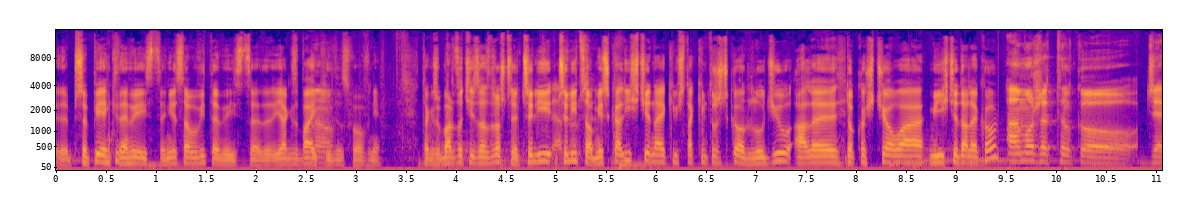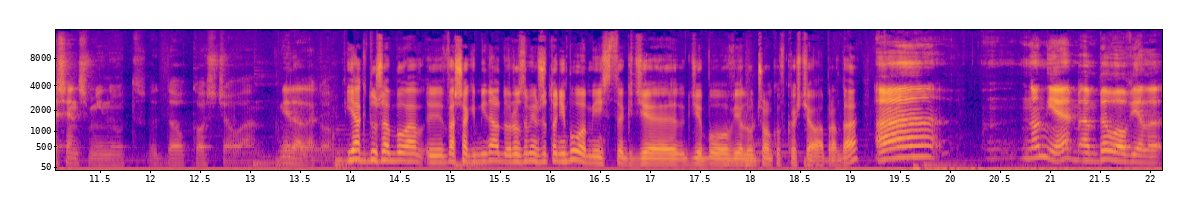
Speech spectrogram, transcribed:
Y, Przepiękne miejsce, niesamowite miejsce, jak z bajki No. dosłownie. Także bardzo ci zazdroszczę. Czyli, czyli co, mieszkaliście na jakimś takim troszeczkę odludziu, ale do kościoła mieliście daleko? A może tylko 10 minut do kościoła, niedaleko. Jak duża była y, wasza gmina? Rozumiem, że to nie było miejsce, gdzie, gdzie było wielu członków kościoła, prawda? A no nie, było wiele,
